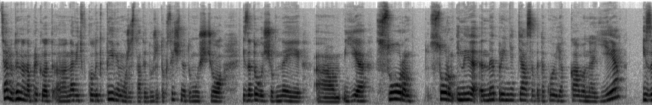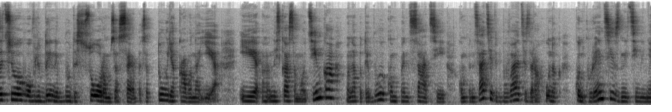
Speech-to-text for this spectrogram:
ця людина, наприклад, е, навіть в колективі може стати дуже токсичною, тому що із-за того, що в неї є сором, сором і не, неприйняття себе такою, яка вона є. Із-за цього в людини буде сором за себе, за ту, яка вона є. І е, низька самооцінка вона потребує компенсації. Компенсація відбувається за рахунок конкуренції, знецінення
